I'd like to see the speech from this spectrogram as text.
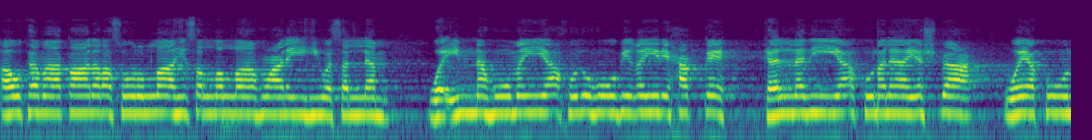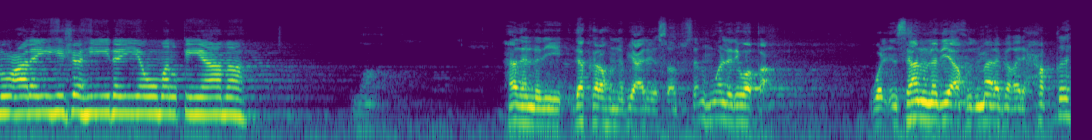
أو كما قال رسول الله صلى الله عليه وسلم وإنه من يأخذه بغير حقه كالذي يأكل ولا يشبع ويكون عليه شهيدا يوم القيامة. الله. هذا الذي ذكره النبي عليه الصلاة والسلام هو الذي وقع. والإنسان الذي يأخذ المال بغير حقه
